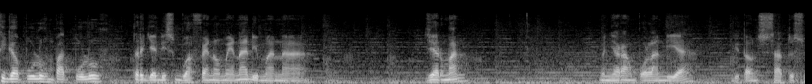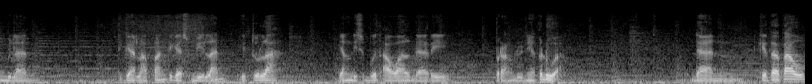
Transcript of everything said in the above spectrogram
30-40 terjadi sebuah fenomena di mana Jerman menyerang Polandia di tahun 1938-39 itulah yang disebut awal dari Perang Dunia Kedua. Dan kita tahu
